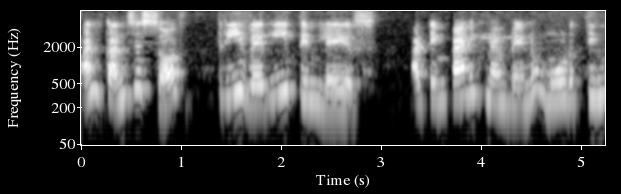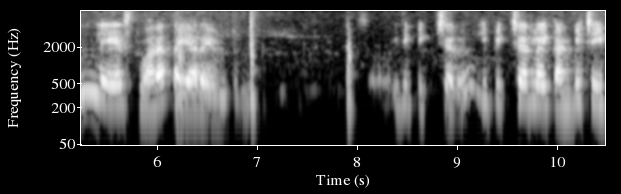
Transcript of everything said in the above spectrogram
And consist of three very thin layers ఆ టింపానిక్ మెంబ్రెయిన్ మూడు థిన్ లేయర్స్ ద్వారా తయారై ఉంటుంది. ఇది పిక్చర్ ఈ పిక్చర్లో కనిపించే ఈ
